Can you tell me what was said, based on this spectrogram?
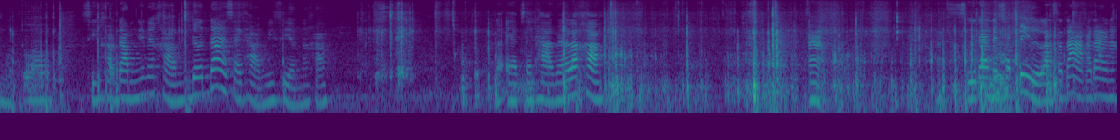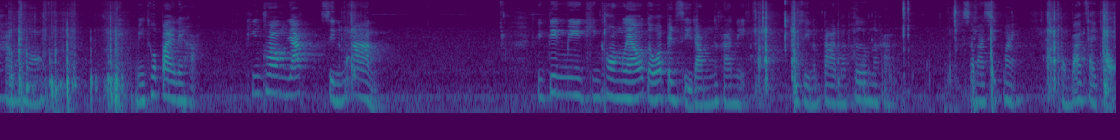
เหมือนตัวสีขาวดำนี่เลยค่ะ เดินได้ใส่ฐานมีเสียงนะคะ เราแอบใส่ฐานไปแล้วล่ะค่ะ อะ ซื้อได้ในช้อปปี้หรือ Lazada ก็ได้นะคะน้องๆมีทั่วไปเลยค่ะ คิงคองยักษ์สีน้ำตาลจริงๆมีคิงคองแล้วแต่ว่าเป็นสีดำนะคะนี่เอาสีน้ำตาลมาเพิ่มนะคะ สมาชิกใหม่ของบ้านสายทอง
